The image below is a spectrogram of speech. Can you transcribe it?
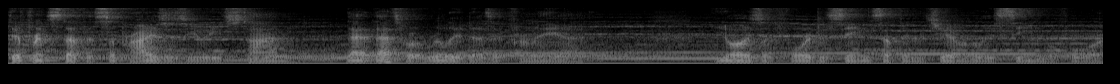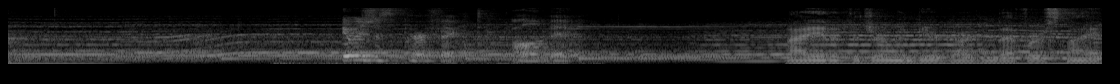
different stuff that surprises you each time that that's what really does it for me. I, you always look forward to seeing something that you haven't really seen before. It was just perfect, all of it. I ate at the German beer garden that first night,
